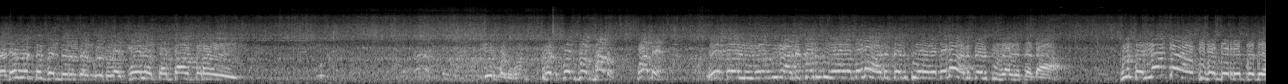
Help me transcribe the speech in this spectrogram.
நடைபெற்றுக் கொண்டிருக்கக்கூடிய கீழே கட்டாப்புறை அடுத்தடுத்து வேகத்தடா அடுத்தடுத்து வேகத்தடா அடுத்தடுத்து வேகத்தடா எல்லாம் ஒட்டி கொண்டிருப்பது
